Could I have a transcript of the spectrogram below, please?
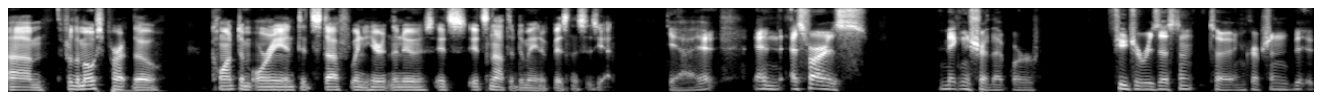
Um, for the most part, though, quantum-oriented stuff, when you hear it in the news, it's it's not the domain of businesses yet. Yeah, it, and as far as making sure that we're future resistant to encryption,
